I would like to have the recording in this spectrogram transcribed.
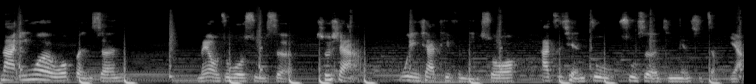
那因为我本身没有住过宿舍，就想问一下 Tiffany，说她之前住宿舍的经验是怎么样？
